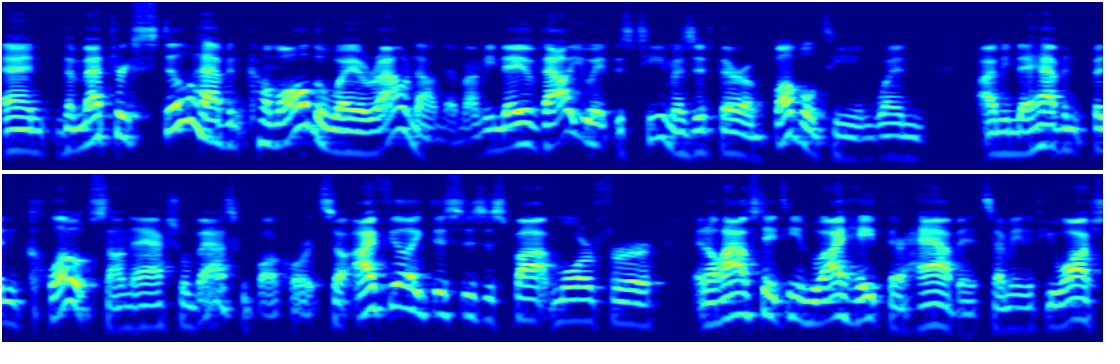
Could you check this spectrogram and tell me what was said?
And the metrics still haven't come all the way around on them. I mean, they evaluate this team as if they're a bubble team when, I mean, they haven't been close on the actual basketball court. So I feel like this is a spot more for an Ohio State team who I hate their habits. I mean, if you watch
